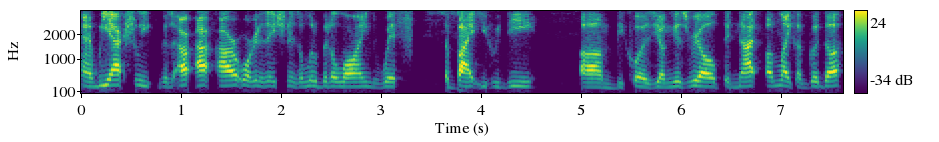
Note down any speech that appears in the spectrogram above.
And we actually, because our, our, our organization is a little bit aligned with the Bayit Yehudi, um, because Young Israel did not, unlike Aguda,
